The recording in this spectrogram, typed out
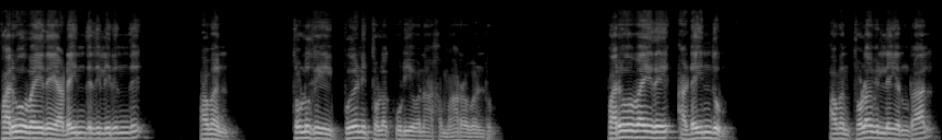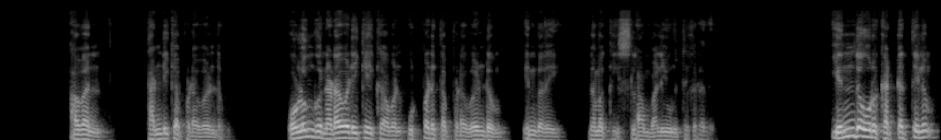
பருவ வயதை அடைந்ததிலிருந்து அவன் தொழுகையை பேணி தொழக்கூடியவனாக மாற வேண்டும். பருவ வயதை அடைந்தும் அவன் தொழவில்லை என்றால் அவன் தண்டிக்கப்பட வேண்டும். ஒழுங்கு நடவடிக்கைக்கு அவன் உட்படுத்தப்பட வேண்டும் என்பதை நமக்கு இஸ்லாம் வலியுறுத்துகிறது. எந்த ஒரு கட்டத்திலும்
